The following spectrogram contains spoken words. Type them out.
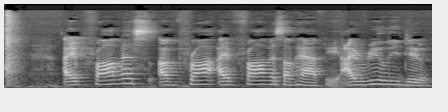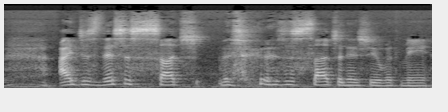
I promise. I'm pro. I promise. I'm happy. I really do. I just. This is such. This. This is such an issue with me,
